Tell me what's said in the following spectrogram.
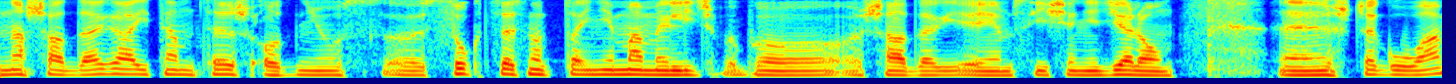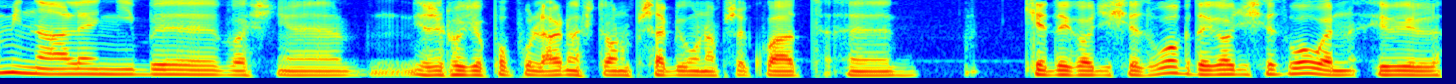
na Shadera i tam też odniósł e, sukces. No tutaj nie mamy liczb, bo Shader i AMC się nie dzielą e, szczegółami, no ale niby właśnie, jeżeli chodzi o popularność, to on przebił na przykład e, Kiedy rodzi się zło, gdy rodzi się zło, When Evil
